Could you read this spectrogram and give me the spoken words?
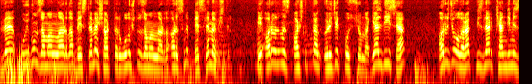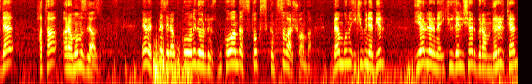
Ve uygun zamanlarda besleme şartları oluştuğu zamanlarda arısını beslememiştir. E arınız açlıktan ölecek pozisyonuna geldiyse arıcı olarak bizler kendimizde hata aramamız lazım. Evet mesela bu kovanı gördünüz. Bu kovanda stok sıkıntısı var şu anda. Ben bunu iki güne bir diğerlerine 250'şer gram verirken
